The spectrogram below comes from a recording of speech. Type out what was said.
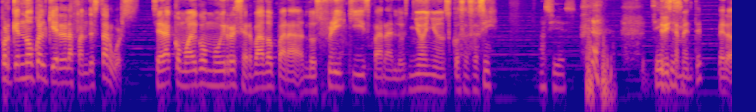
porque no cualquiera era fan de Star Wars. Será como algo muy reservado para los frikis, para los ñoños, cosas así. Así es. Tristemente, pero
